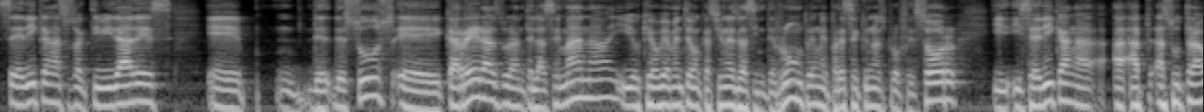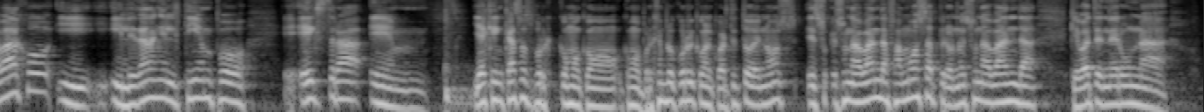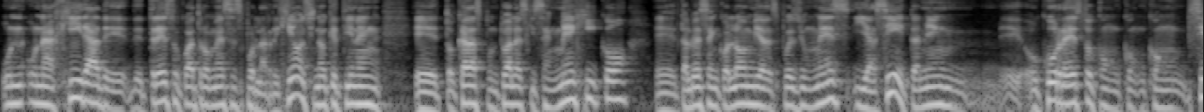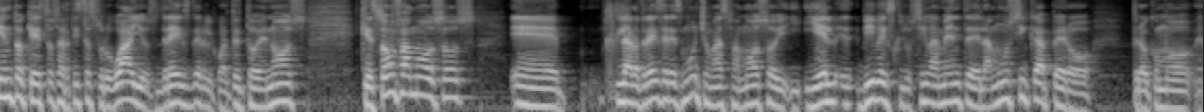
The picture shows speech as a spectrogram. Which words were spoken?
se dedican a sus actividades eh, de, sus eh, carreras durante la semana y que obviamente en ocasiones las interrumpen. Me parece que uno es profesor y, se dedican a, su trabajo y, le dan el tiempo extra, em, ya que en casos como, como, como, por ejemplo ocurre con el Cuarteto de Nos, es, es una banda famosa, pero no es una banda que va a tener una una gira de, tres o cuatro meses por la región, sino que tienen eh, tocadas puntuales quizá en México, eh, tal vez en Colombia después de un mes y así. También eh, ocurre esto con, con, Siento que estos artistas uruguayos, Drexler, el Cuarteto de Nos, que son famosos, claro, Drexler es mucho más famoso y, él vive exclusivamente de la música, pero, pero como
